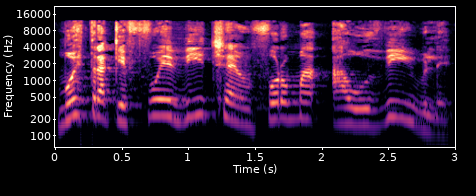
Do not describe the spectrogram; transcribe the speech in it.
muestra que fue dicha en forma audible.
